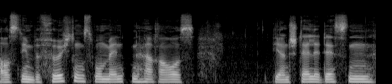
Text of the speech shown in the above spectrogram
aus den Befürchtungsmomenten heraus die anstelle dessen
